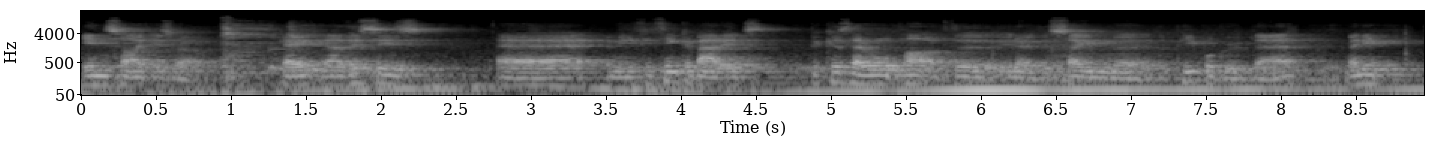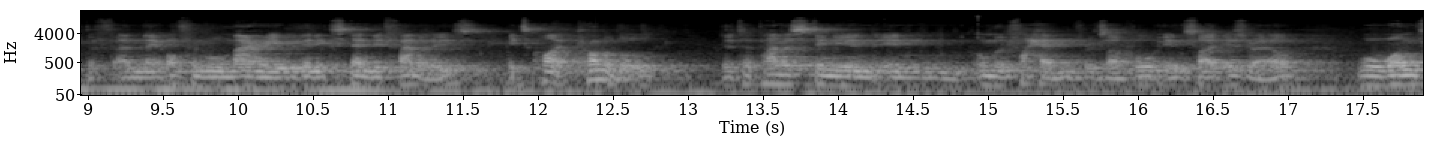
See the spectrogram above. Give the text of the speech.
inside Israel. Okay, now this is, uh, I mean, if you think about it, because they're all part of the you know the same uh, the people group there, many and they often will marry within extended families. It's quite probable that a Palestinian in Umm al-Fahm, for example, inside Israel, will want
